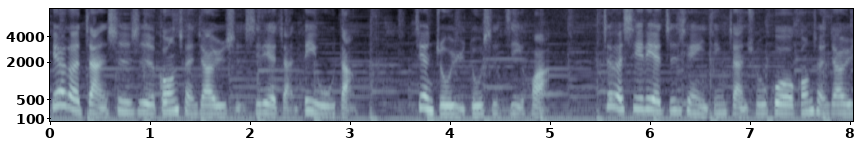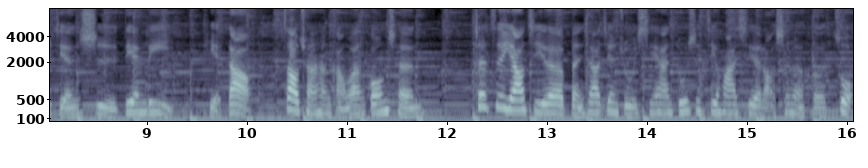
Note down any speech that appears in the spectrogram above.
第二个展示是工程教育史系列展第五档，建筑与都市计划。这个系列之前已经展出过工程教育简史、电力、铁道、造船和港湾工程。这次邀集了本校建筑系和都市计划系的老师们合作，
